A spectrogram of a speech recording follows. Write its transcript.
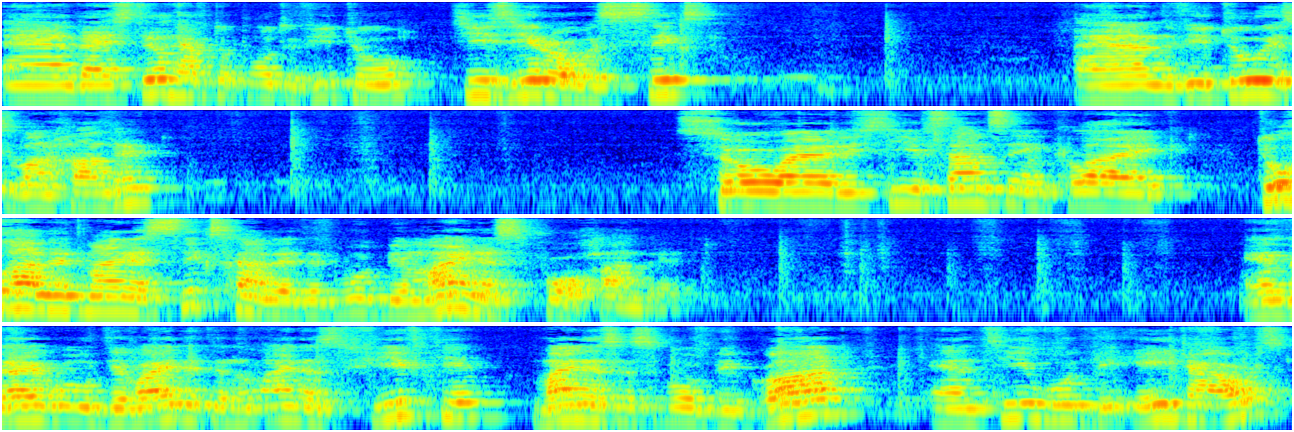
and I still have to put V2, T0 is 6, and V2 is 100. So I receive something like 200 minus 600, it would be minus 400. And I will divide it in minus 50, minuses will be gone, and T would be 8 hours.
